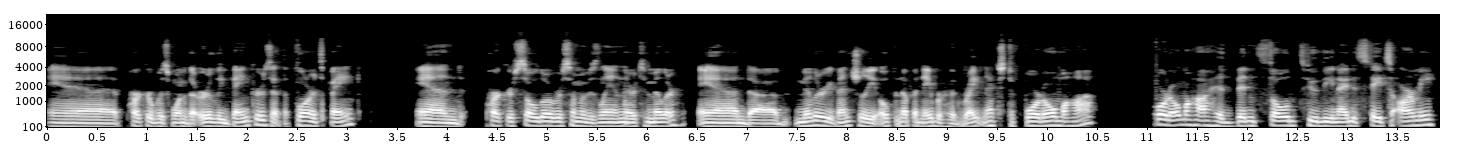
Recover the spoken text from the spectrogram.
And Parker was one of the early bankers at the Florence Bank and Parker sold over some of his land there to Miller, and uh, Miller eventually opened up a neighborhood right next to Fort Omaha. Fort Omaha had been sold to the United States Army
